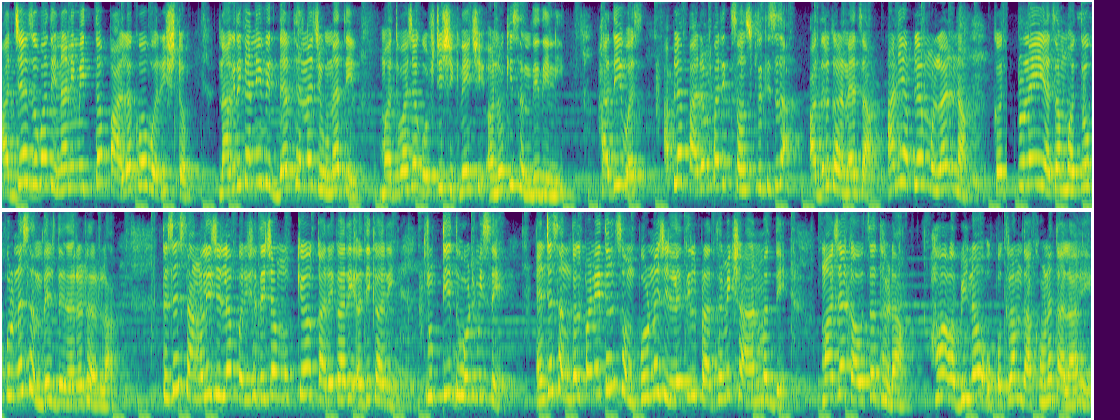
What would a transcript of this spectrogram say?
आजी आजोबा दिनानिमित्त पालक व वरिष्ठ नागरिकांनी विद्यार्थ्यांना जीवनातील महत्त्वाच्या गोष्टी शिकण्याची अनोखी संधी दिली. हा दिवस आपल्या पारंपरिक संस्कृतीचा आदर करण्याचा आणि आपल्या मुलांना करू नये याचा महत्त्वपूर्ण संदेश देणारा ठरला. तसेच सांगली जिल्हा परिषदेच्या मुख्य कार्यकारी अधिकारी तृप्ती धोडमिसे यांच्या संकल्पनेतून संपूर्ण जिल्ह्यातील प्राथमिक शाळांमध्ये माझ्या गावचा धडा हा अभिनव उपक्रम दाखवण्यात आला आहे.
